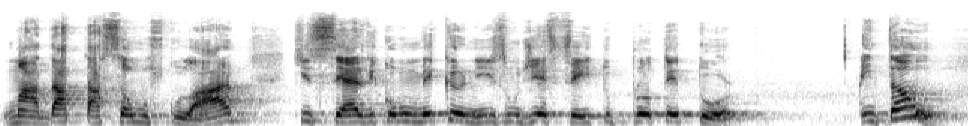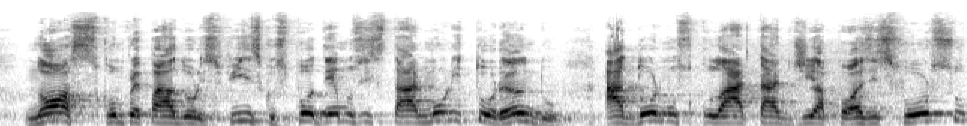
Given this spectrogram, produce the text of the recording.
uma adaptação muscular que serve como um mecanismo de efeito protetor. Então, nós, como preparadores físicos, podemos estar monitorando a dor muscular tardia após esforço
